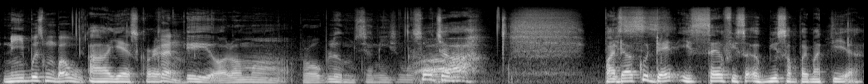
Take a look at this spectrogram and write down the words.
Neighbours pun bau Ah yes, correct. Kan Eh alamak Problem sian ni semua So macam ah, pada Is- aku that itself is abuse sampai mati lah.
